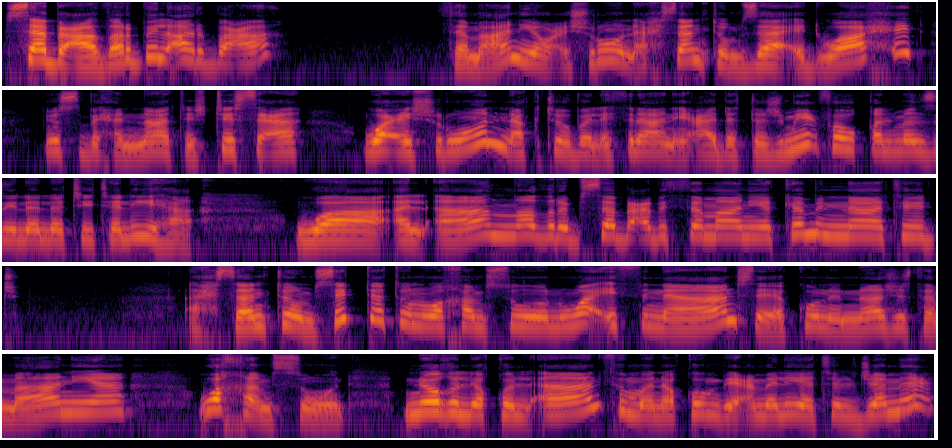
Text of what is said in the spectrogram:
سبعة ضرب الأربعة ثمانية وعشرون. أحسنتم. زائد واحد يصبح الناتج تسعة. وعشرون نكتب الاثنان إعادة تجميع فوق المنزلة التي تليها. والآن نضرب سبعة بالثمانية. كم الناتج؟ أحسنتم ستة وخمسون واثنان. سيكون الناتج ثمانية وخمسون. نغلق الآن ثم نقوم بعملية الجمع.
